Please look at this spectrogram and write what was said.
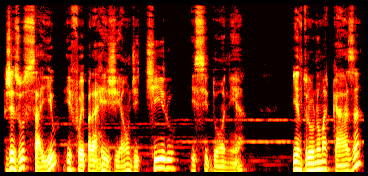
Jesus saiu e foi para a região de Tiro e Sidônia. E entrou numa casa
